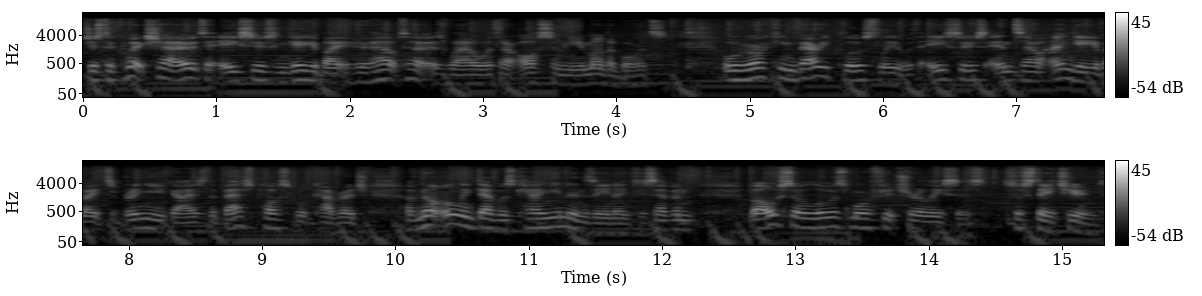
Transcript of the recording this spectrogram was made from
Just a quick shout out to Asus and Gigabyte who helped out as well with our awesome new motherboards. We'll be working very closely with Asus, Intel and Gigabyte to bring you guys the best possible coverage of not only Devil's Canyon and Z97, but also loads more future releases, so stay tuned.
